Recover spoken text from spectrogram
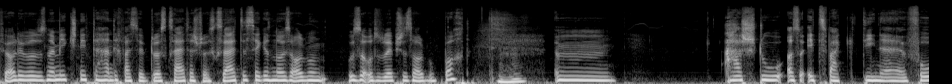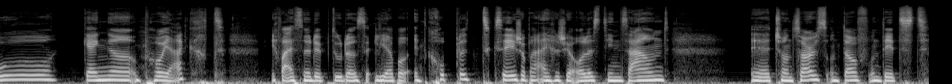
Für alle, die das nicht mitgeschnitten haben, ich weiß nicht, ob du das gesagt hast, du hast gesagt, es sei ein neues Album raus oder du hast das Album gemacht. Mhm. Ähm, hast du, also jetzt wegen deinen Vorgängerprojekt, ich weiß nicht, ob du das lieber entkoppelt siehst, aber eigentlich ist ja alles dein Sound, äh, John Sars und Duff und jetzt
